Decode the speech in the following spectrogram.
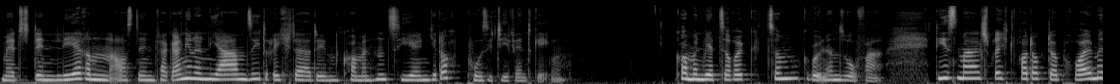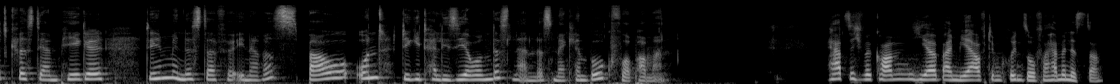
Mit den Lehren aus den vergangenen Jahren sieht Richter den kommenden Zielen jedoch positiv entgegen. Kommen wir zurück zum grünen Sofa. Diesmal spricht Frau Dr. Proll mit Christian Pegel, dem Minister für Inneres, Bau und Digitalisierung des Landes Mecklenburg-Vorpommern. Herzlich willkommen hier bei mir auf dem grünen Sofa, Herr Minister.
